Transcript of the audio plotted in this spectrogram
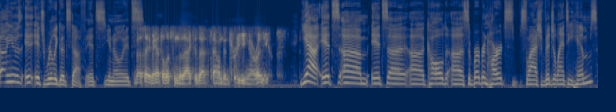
I mean it was it, it's really good stuff. It's you know it's. I say we have to listen to that because that sounds intriguing already. Yeah, it's um, it's uh, uh, called uh, Suburban Hearts slash Vigilante Hymns.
